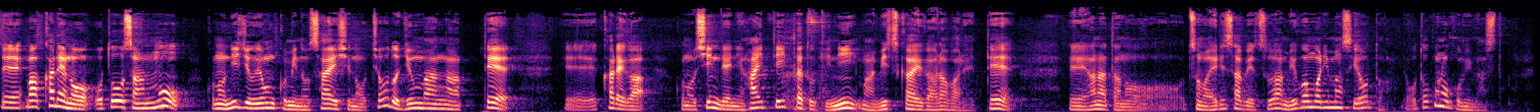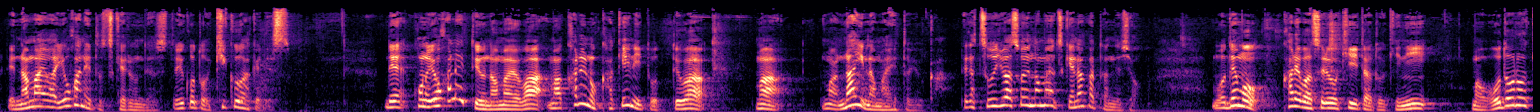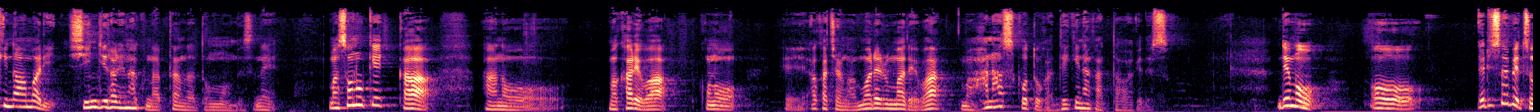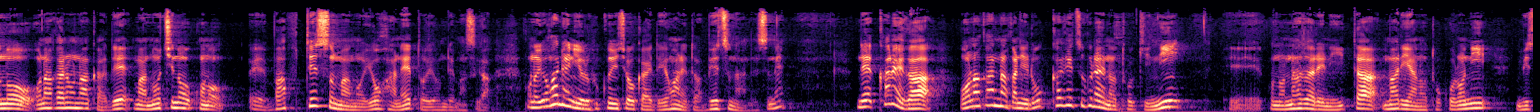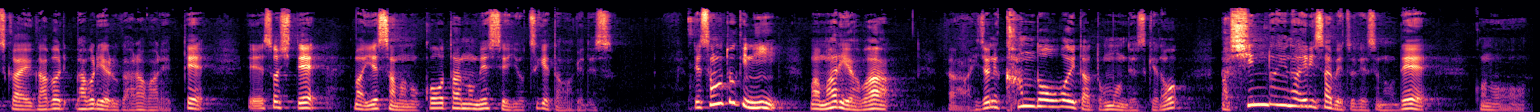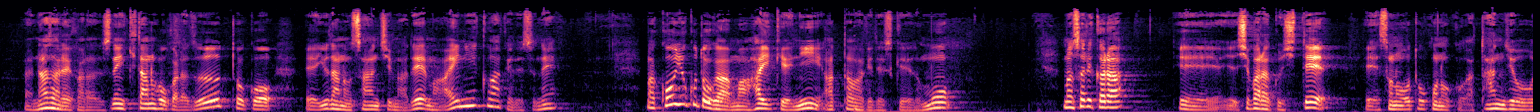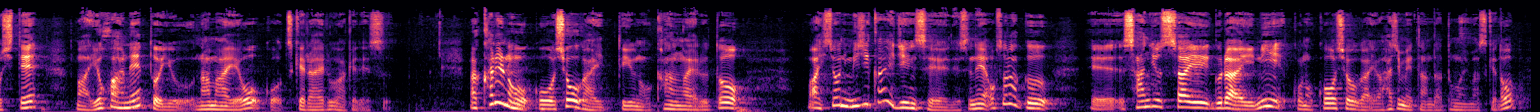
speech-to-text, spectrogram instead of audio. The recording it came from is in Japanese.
で、まあ、彼のお父さんのこの24組の妻子のちょうど順番があって、えー、彼がこの神殿に入っていった時に、まあ、見つかいが現れて、えー、あなたの妻エリザベスは身ごもりますよと。男の子を見ますと。で名前はヨハネとつけるんです。ということを聞くわけです。でこのヨハネという名前は、まあ、彼の家系にとってはまあまあ、ない名前というか。だから通常はそういう名前を付けなかったんでしょう。もうでも彼はそれを聞いた時に、まあ、驚きのあまり信じられなくなったんだと思うんですね、まあ、その結果あの、まあ、彼はこの赤ちゃんが生まれるまでは、まあ、話すことができなかったわけです。でもエリザベスのお腹の中で、まあ、後のこのバプテスマのヨハネと呼んでますがこのヨハネによる福音紹介でヨハネとは別なんですね。で彼がお腹の中に6ヶ月ぐらいの時にこのナザレにいたマリアのところに見つかいガブリエルが現れてそしてまイエス様の降誕のメッセージを告げたわけです。でその時にまあマリアは非常に感動を覚えたと思うんですけどまあ親類のエリザベスですのでこのナザレからですね北の方からずっとこうユダの産地まで、まあ、会いに行くわけですね、まあ、こういうことがまあ背景にあったわけですけれども、まあ、それから、えー、しばらくしてその男の子が誕生をして、まあ、ヨハネという名前をこう付けられるわけです、あ、彼のこう生涯っていうのを考えると、まあ、非常に短い人生ですねおそらく30歳ぐらいにこの交渉外を始めたんだと思いますけど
